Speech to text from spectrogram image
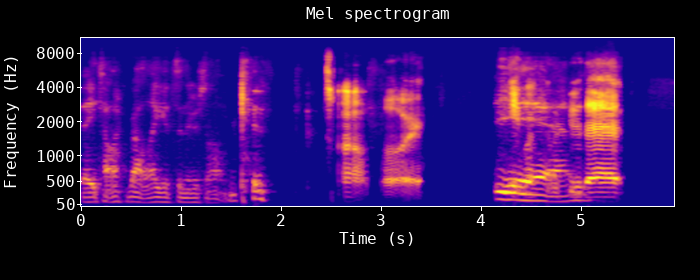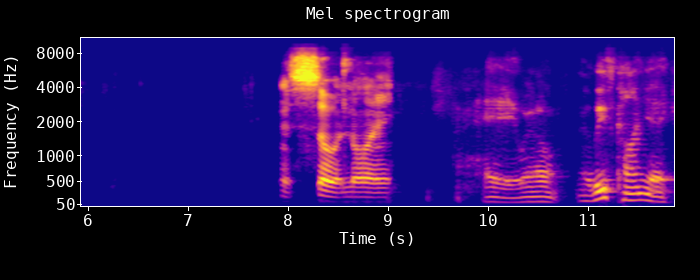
they talk about like it's a new song. oh boy. Yeah. Do that. It's so annoying. Hey, well, at least Kanye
